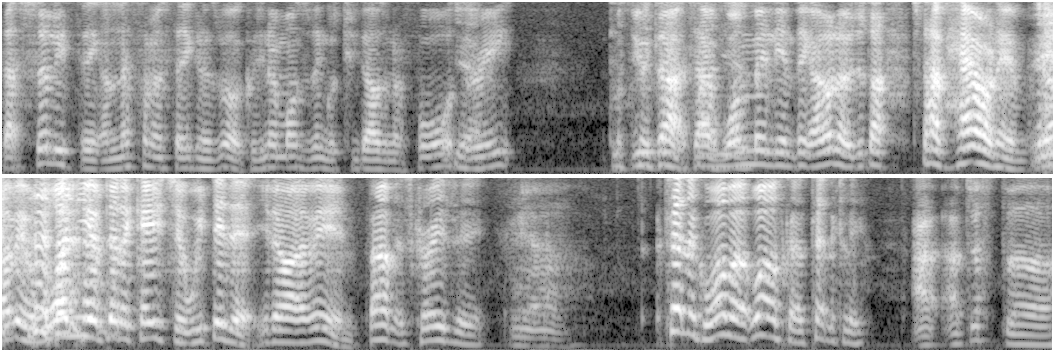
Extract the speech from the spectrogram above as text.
that Sully thing, unless I'm mistaken as well, because you know Monsters Inc was 2004, Yeah. three. To Must do that, to have years. million thing, I don't know, just to, just to have hair on him. You know what I mean? one year of dedication, we did it. You know what I mean? Damn, it's crazy. Yeah. Technical. What, about, what else, guys? Technically, I, I just uh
